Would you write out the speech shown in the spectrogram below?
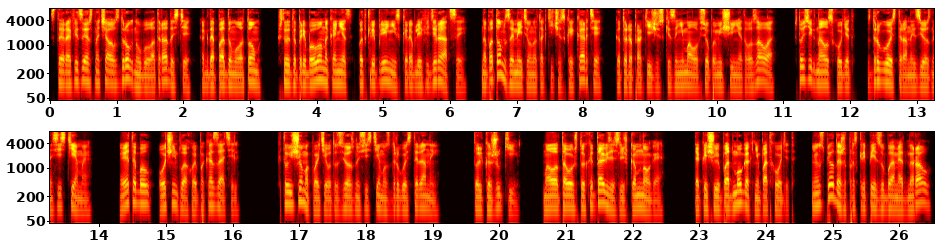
Старый офицер сначала вздрогнул был от радости, когда подумал о том, что это прибыло, наконец, подкрепление из кораблей Федерации, но потом заметил на тактической карте, которая практически занимала все помещение этого зала, что сигнал исходит с другой стороны звездной системы. Это был очень плохой показатель. Кто еще мог войти в эту звездную систему с другой стороны? Только жуки. Мало того, что их и так здесь слишком много, так еще и подмога к ним подходит. Не успел даже проскрипеть зубами адмирал,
